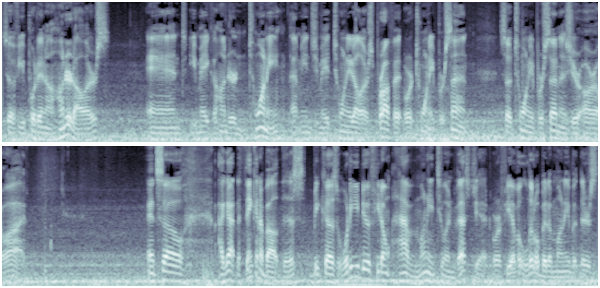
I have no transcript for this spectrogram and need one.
So if you put in $100 and you make 120, that means you made $20 profit or 20%. So 20% is your ROI. And so I got to thinking about this because what do you do if you don't have money to invest yet? Or if you have a little bit of money, but there's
